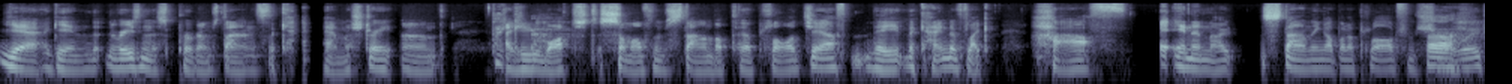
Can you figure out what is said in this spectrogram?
Yeah, again, the, the reason this program stands the chemistry, and as you watched some of them stand up to applaud Jeff, they the kind of like half in and out standing up and applaud from Sherwood.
